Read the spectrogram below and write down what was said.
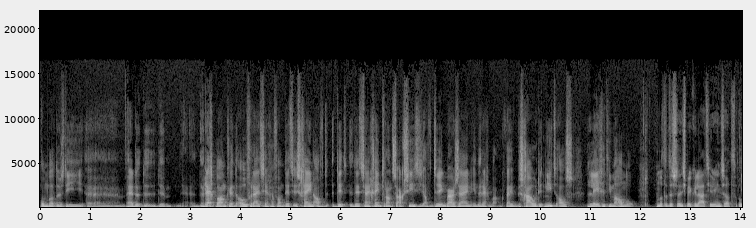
Omdat dus die, eh, de, de, de, de rechtbanken en de overheid zeggen van dit, is geen af, dit, dit zijn geen transacties die afdwingbaar zijn in de rechtbank. Wij beschouwen dit niet als legitieme handel. Omdat het dus die speculatie erin zat. Omdat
